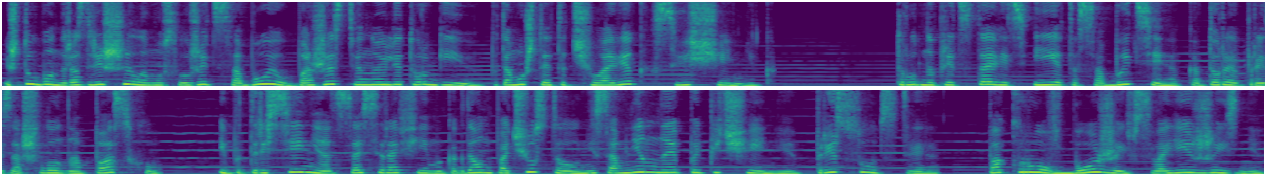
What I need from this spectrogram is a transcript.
и чтобы он разрешил ему служить собою божественную литургию, потому что этот человек – священник. Трудно представить и это событие, которое произошло на Пасху, и потрясение отца Серафима, когда он почувствовал несомненное попечение, присутствие – покров Божий в своей жизни.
